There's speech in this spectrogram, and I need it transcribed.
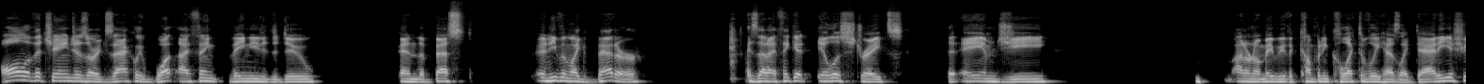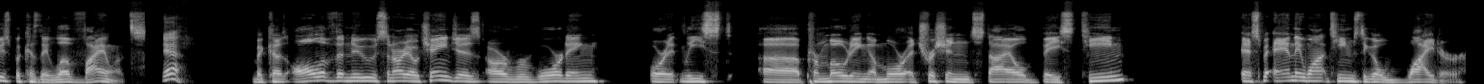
All of the changes are exactly what I think they needed to do, and the best, and even like better, is that I think it illustrates that AMG. I don't know. Maybe the company collectively has like daddy issues because they love violence Yeah. Because all of the new scenario changes are rewarding or at least uh, promoting a more attrition style based team. And they want teams to go wider.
